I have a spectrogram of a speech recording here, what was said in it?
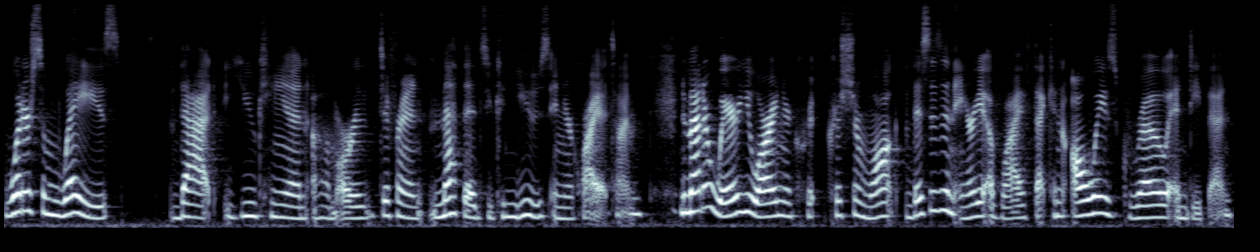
what are some ways that you can, um, or different methods you can use in your quiet time. No matter where you are in your Christian walk, this is an area of life that can always grow and deepen.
